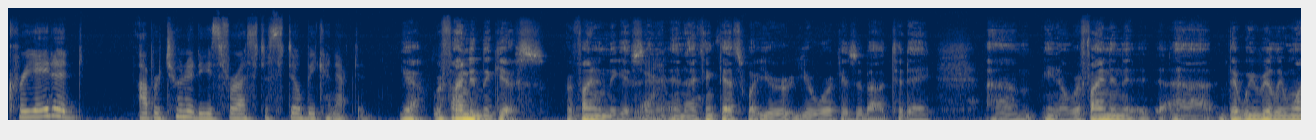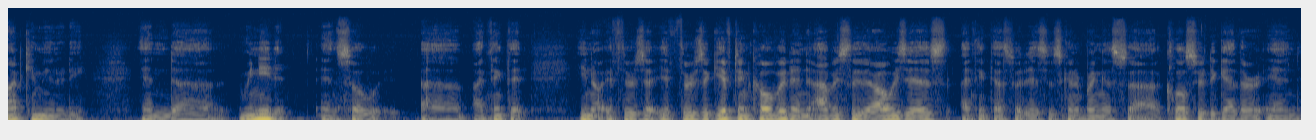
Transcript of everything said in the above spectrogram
created opportunities for us to still be connected. Yeah, we're finding the gifts. We're finding the gifts in it, and I think that's what your your work is about today. Um, you know, we're finding that, uh, that we really want community, and uh, we need it. And so, uh, I think that, you know, if there's a if there's a gift in COVID, and obviously there always is, I think that's what it is. It's going to bring us uh, closer together, and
